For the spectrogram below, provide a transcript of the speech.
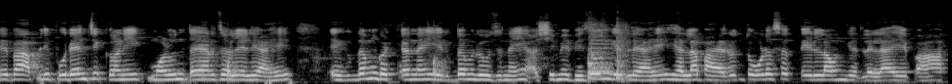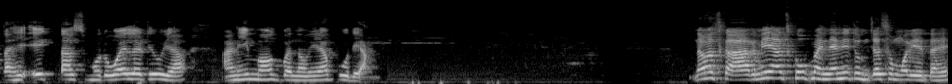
हे पहा आपली पुऱ्यांची कणिक मळून तयार झालेली आहे. एकदम घट्ट नाही एकदम लूज नाही. अशी मी भिजवून घेतली आहे. ह्याला बाहेरून थोडंसं तेल लावून घेतलेलं आहे. हे पहा आता हे एक तास मुरवायला ठेवूया आणि मग बनवूया पुऱ्या. नमस्कार मी आज खूप महिन्यांनी तुमच्यासमोर येत आहे.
